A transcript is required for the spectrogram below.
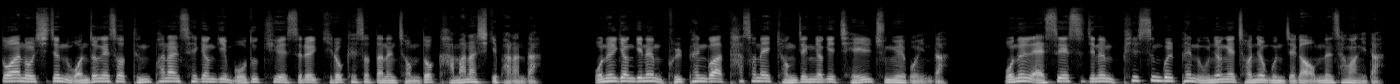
또한 올 시즌 원정에서 등판한 3경기 모두 QS를 기록했었다는 점도 감안하시기 바란다. 오늘 경기는 불펜과 타선의 경쟁력이 제일 중요해 보인다. 오늘 SSG는 필승 불펜 운영에 전혀 문제가 없는 상황이다.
